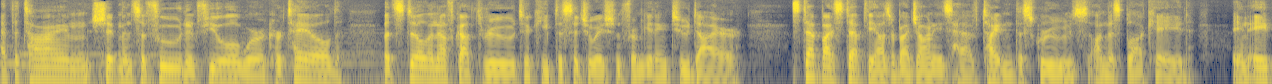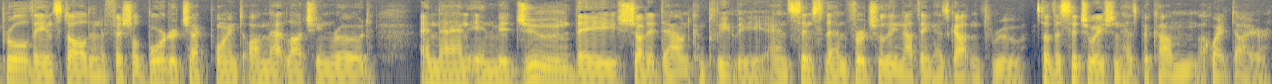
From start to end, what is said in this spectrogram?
At the time, shipments of food and fuel were curtailed but still enough got through to keep the situation from getting too dire. Step by step, the Azerbaijanis have tightened the screws on this blockade. In April, they installed an official border checkpoint on that Lachin road. And then in mid June, they shut it down completely. And since then, virtually nothing has gotten through. So the situation has become quite dire.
